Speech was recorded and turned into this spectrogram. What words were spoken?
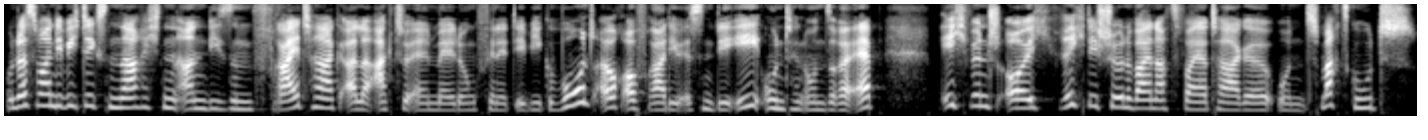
Und das waren die wichtigsten Nachrichten an diesem Freitag. Alle aktuellen Meldungen findet ihr wie gewohnt auch auf radioessen.de und in unserer App. Ich wünsche euch richtig schöne Weihnachtsfeiertage und macht's gut.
